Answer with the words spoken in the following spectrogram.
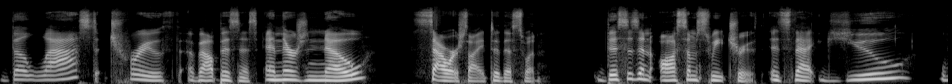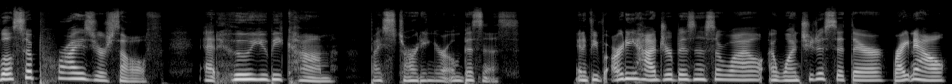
The last truth about business, and there's no sour side to this one. This is an awesome, sweet truth. It's that you will surprise yourself at who you become by starting your own business. And if you've already had your business a while, I want you to sit there right now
